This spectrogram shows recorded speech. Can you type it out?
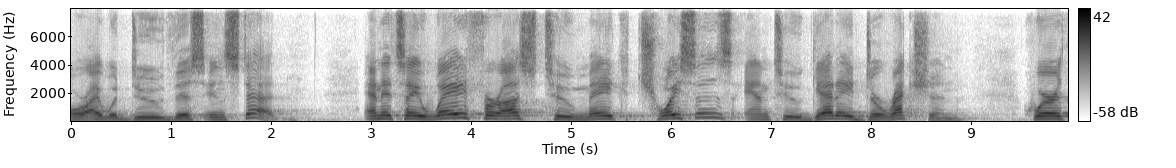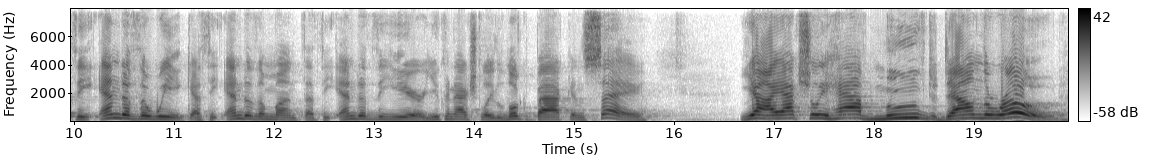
or I would do this instead. And it's a way for us to make choices and to get a direction where at the end of the week, at the end of the month, at the end of the year, you can actually look back and say, yeah, I actually have moved down the road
